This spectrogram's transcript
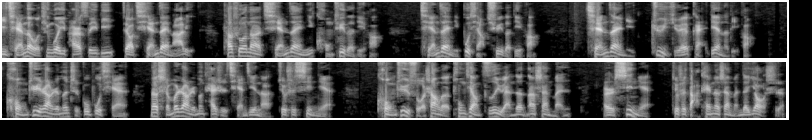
以前呢，我听过一盘 CD，叫《钱在哪里》。他说呢，钱在你恐惧的地方，钱在你不想去的地方，钱在你拒绝改变的地方。恐惧让人们止步不前，那什么让人们开始前进呢？就是信念。恐惧锁上了通向资源的那扇门，而信念就是打开那扇门的钥匙。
